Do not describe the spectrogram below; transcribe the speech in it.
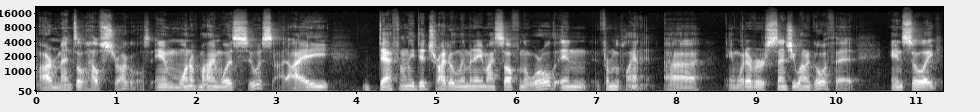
our mental health struggles, and one of mine was suicide. I definitely did try to eliminate myself from the world and from the planet, uh, in whatever sense you want to go with it. And so, like,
